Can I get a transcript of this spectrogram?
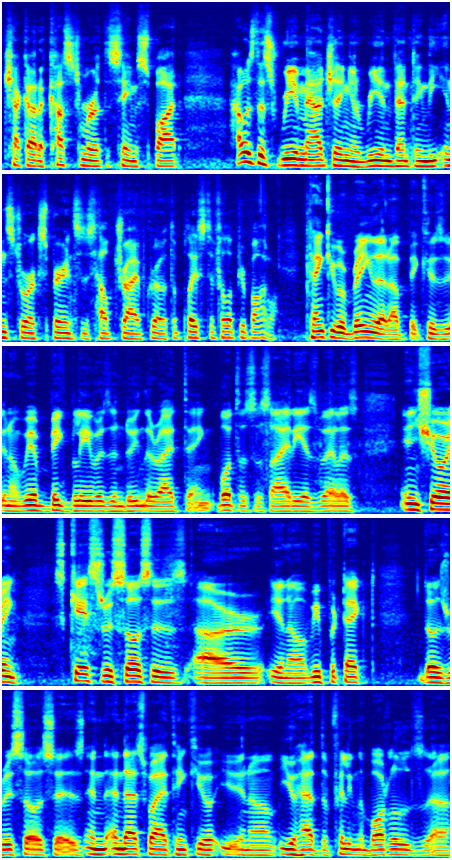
check out a customer at the same spot. How is this reimagining and reinventing the in-store experiences help drive growth? A place to fill up your bottle. Thank you for bringing that up because you know we're big believers in doing the right thing, both for society as well as ensuring scarce resources are you know we protect those resources, and and that's why I think you you know you had the filling the bottles. Uh,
